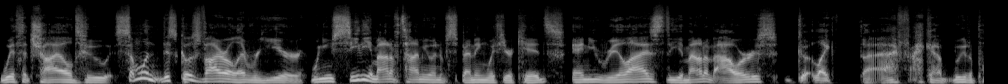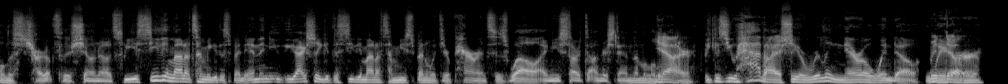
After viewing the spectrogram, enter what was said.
with a child who someone this goes viral every year when you see the amount of time you end up spending with your kids and you realize the amount of hours like I, I gotta we gotta pull this chart up for the show notes. But you see the amount of time you get to spend, and then you, you actually get to see the amount of time you spend with your parents as well, and you start to understand them a little Yeah. better because you have actually a really narrow window, Window. where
